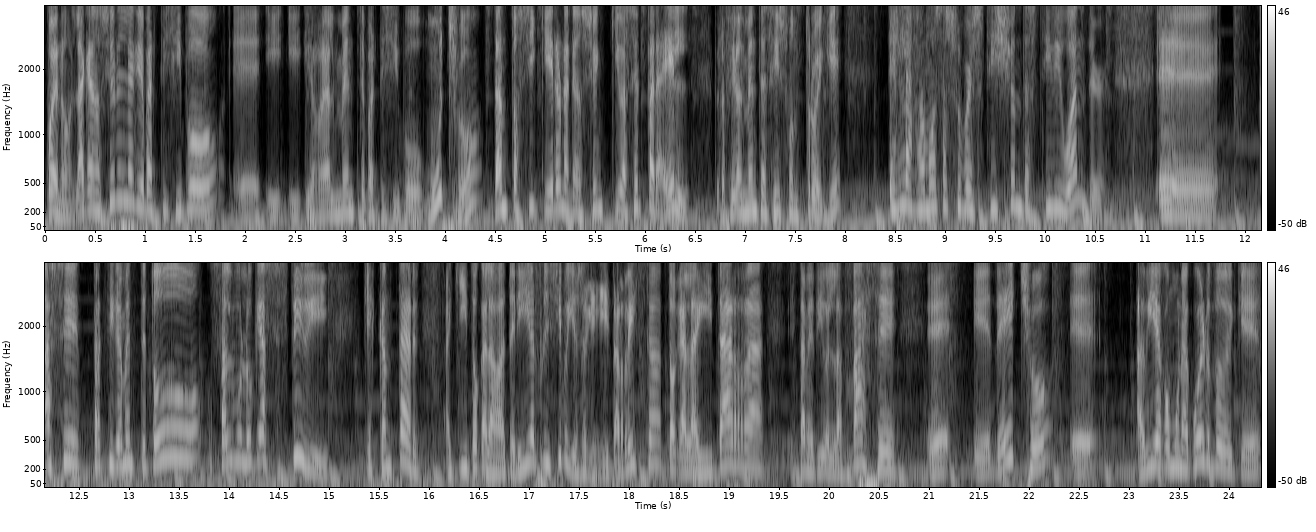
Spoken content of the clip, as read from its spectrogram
Bueno, la canción en la que participó, eh, y, realmente participó mucho, tanto así que era una canción que iba a ser para él, pero finalmente se hizo un trueque, es la famosa Superstition de Stevie Wonder. Eh, hace prácticamente todo salvo lo que hace Stevie que es cantar. Aquí toca la batería al principio, yo soy guitarrista, toca la guitarra, está metido en las bases. Eh, eh, de hecho, eh, había como un acuerdo de que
